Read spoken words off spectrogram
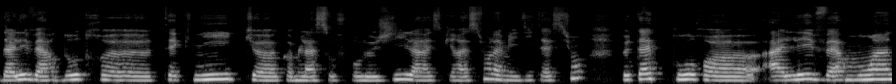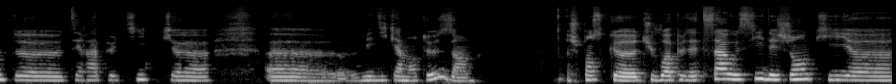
d'aller vers d'autres euh, techniques comme la sophrologie, la respiration, la méditation, peut-être pour aller vers moins de thérapeutiques médicamenteuses je pense que tu vois peut-être ça aussi, des gens qui, euh,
